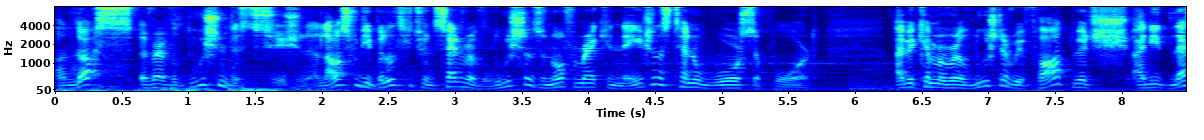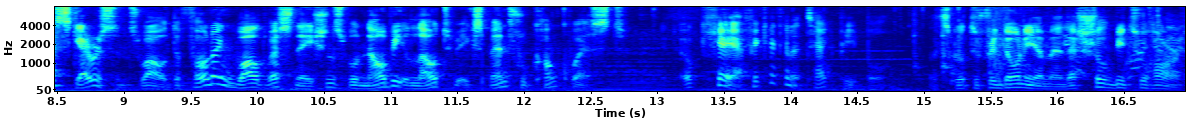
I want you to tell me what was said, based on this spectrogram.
Unlocks a revolution decision. Allows for the ability to incite revolutions in North American nations, 10 war support. I became a revolutionary thought, which I need less garrisons. Wow, the following Wild West nations will now be allowed to expand through conquest. Okay, I think I can attack people. Let's go to Fredonia, man. That shouldn't be too hard.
